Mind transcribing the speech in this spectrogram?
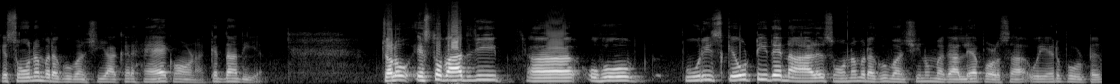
ਕਿ ਸੋਨਮ ਰਘੁਵੰਸ਼ੀ ਆਖਰ ਹੈ ਕੌਣ ਆ, ਕਿੱਦਾਂ ਦੀ ਆ। ਚਲੋ, ਇਸ ਤੋਂ ਬਾਅਦ ਜੀ ਉਹ ਪੂਰੀ ਸਿਕਿਉਰਿਟੀ ਦੇ ਨਾਲ ਸੋਨਮ ਰਘੁਵੰਸ਼ੀ ਨੂੰ ਮੇਘਾਲਿਆ ਪੁਲਿਸ ਆ, ਉਹ 에ਅਰਪੋਰਟ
